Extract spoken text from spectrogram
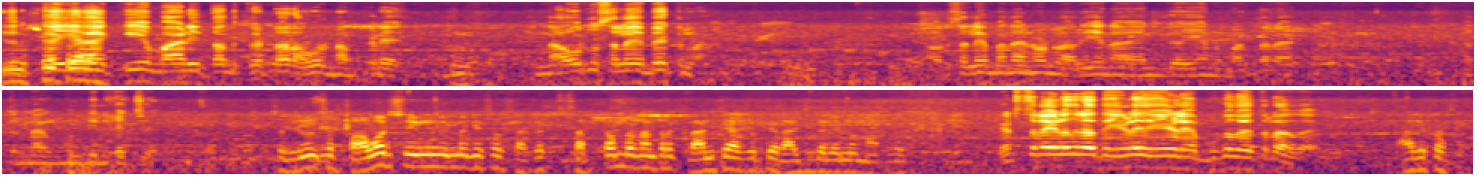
ಇದನ್ನ ಕೈ ಹಾಕಿ ಮಾಡಿ ತಂದು ಕಟ್ಟೋರು ಅವ್ರು ನಮ್ಮ ಕಡೆ. ಇನ್ನು ಅವ್ರದ್ದು ಸಲಹೆ ಬೇಕಲ್ಲ. ಅವ್ರ ಸಲಹೆ ಬಂದ ನೋಡ್ರಿ ಅದು ಏನು ಹೆಂಗೆ ಏನು ಮಾಡ್ತಾರೆ. ಮ್ಯಾಗ ಮುಂದಿನ ಹೆಜ್ಜೆ. ಸರ್ ಇನ್ನೊಂದು ಸರ್ ಪವರ್ ಸೇವಿಂಗ್ ಬಗ್ಗೆ ಸರ್ ಸಾಕಷ್ಟು ಸೆಪ್ಟೆಂಬರ್ ನಂತರ ಕ್ರಾಂತಿ ಆಗುತ್ತೆ ರಾಜ್ಯದಲ್ಲಿ ಏನೋ ಮಾಡ್ಬೋದು ಎಷ್ಟು ಸಲ ಹೇಳಿದ್ರೆ ಅದು ಹೇಳಿ ಹೇಳಿ ಹತ್ರ ಅದು. ಆಗುತ್ತಾ ಸರ್?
